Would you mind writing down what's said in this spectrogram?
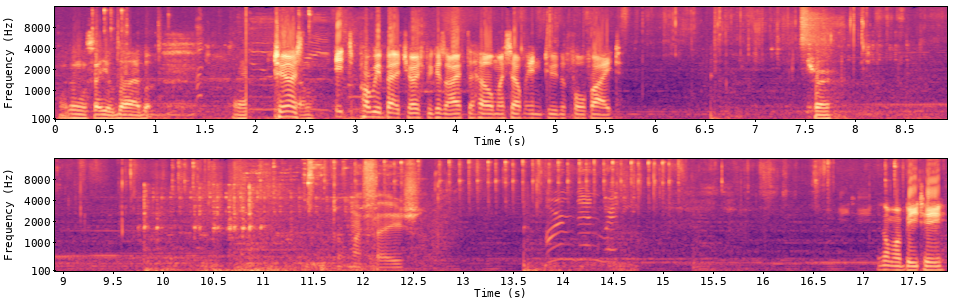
I don't want to say you'll die, but To be honest, Um. it's probably a better choice because I have to hurl myself into the full fight. sure. Got my phage. Armed and ready. I got my BT.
